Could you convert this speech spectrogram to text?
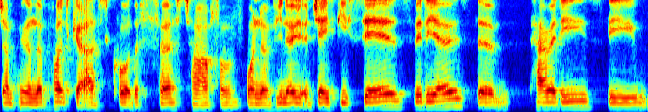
jumping on the podcast caught the first half of one of you know JP Sears videos, the parodies, the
